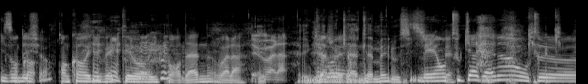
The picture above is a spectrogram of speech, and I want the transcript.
ils ont des chats. Encore, encore une nouvelle théorie pour Dan. Voilà. Et Voilà. Et Bien joué, Gar- Dan. Gargamel aussi. Mais en tout cas, Dana, on te.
